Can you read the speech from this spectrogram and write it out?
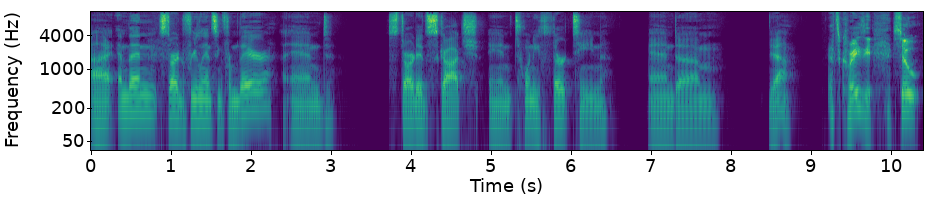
uh, and then started freelancing from there and started Scotch in 2013. And um, yeah. That's crazy. So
